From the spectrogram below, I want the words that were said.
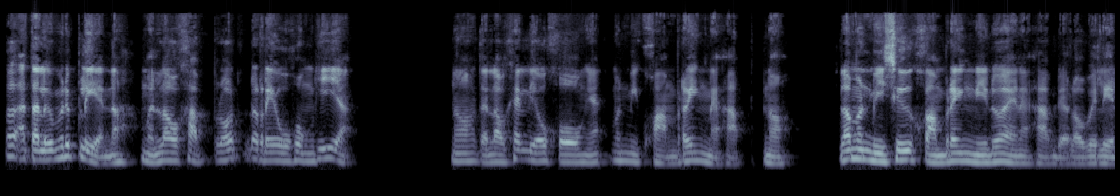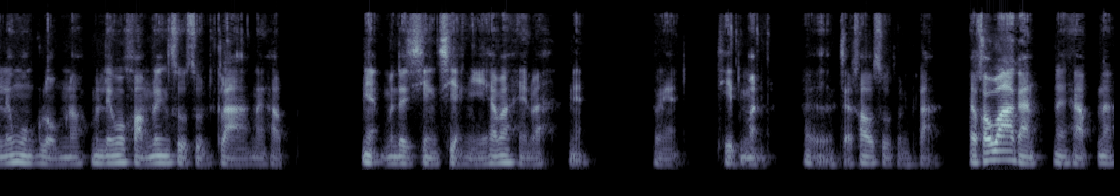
เอออัตราเร็วไม่ได้เปลี่ยนเนาะเหมือนเราขับรถเร็วคงที่อะเนาะแต่เราแค่เลี้ยวโค้งเนี้ยมันมีความเร่งนะครับเนาะ แล้วมันมีชื่อความเร่งนี้ด้วยนะครับ เดี๋ยวเราไปเรียนเรื่องวงกลมเนาะมันเรียกว่าความเร่งสู่ศูนย์กลางนะครับ เนี่ยมันจะเฉียงเฉียงอย่างนี้ใช่ป่ะเห็นป่ะเนี่ยตรงเนี้ยทิศมันเออจะเข้าสู่ศูนย์กลางแต่ค่อยว่ากันนะครับนะ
